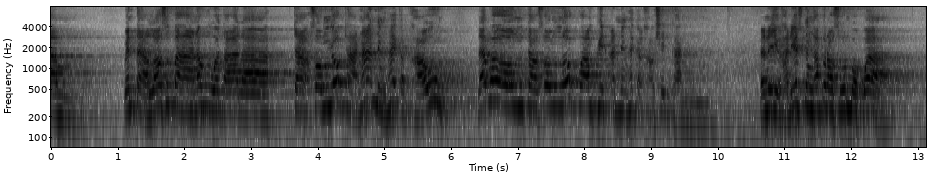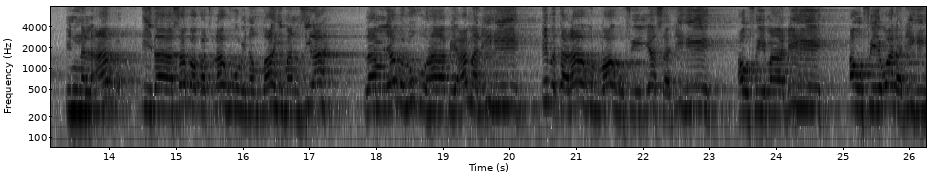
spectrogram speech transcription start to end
ามเว้นแต่ลอฮฺซุบฮานะฮูวตาลา จะทรงยกฐานะหนึ่งให้กับเขา และพระองค์จะทรงลดความผิดอันหนึ่งให้กับเขาเช่นกันและในอีกฮะดีษหนึ่งครับเราซูลบอกว่าอินนัลอับอิดาซาบกัตละหูมินัลลอฮิมันซิละ ลัมยับลุกฮาบิอามัลิฮิอิบตะลาฮุลลอฮุฟียะซดิฮิเอาฟีมาลิฮิเอาฟีวะลดิฮิ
